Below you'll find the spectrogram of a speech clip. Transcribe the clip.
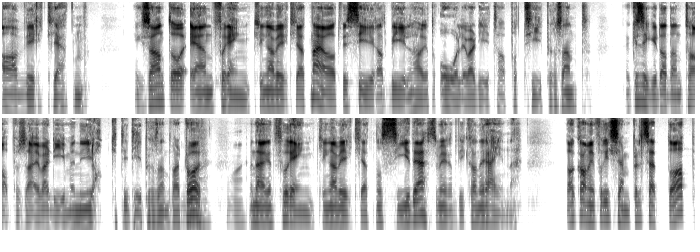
av virkeligheten. Ikke sant? Og en forenkling av virkeligheten er jo at vi sier at bilen har et årlig verditap på 10% Det er ikke sikkert at den taper seg i verdi med nøyaktig 10 hvert år. Nei, nei. Men det er en forenkling av virkeligheten å si det, som gjør at vi kan regne. Da kan vi f.eks. sette opp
